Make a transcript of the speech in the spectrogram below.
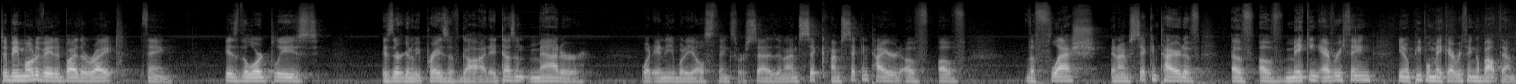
to be motivated by the right thing. Is the Lord pleased? Is there going to be praise of God? It doesn't matter what anybody else thinks or says. And I'm sick, I'm sick and tired of, of the flesh, and I'm sick and tired of, of, of making everything, you know, people make everything about them.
